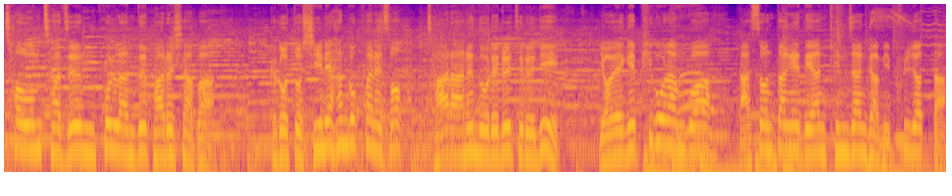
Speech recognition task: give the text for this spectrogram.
처음 찾은 폴란드 바르샤바. 그것도 시내 한복판에서 잘 아는 노래를 들으니 여행의 피곤함과 낯선 땅에 대한 긴장감이 풀렸다.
